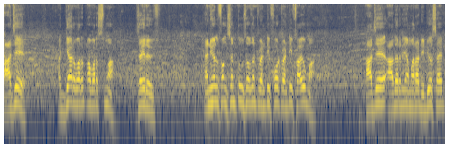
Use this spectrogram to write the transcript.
આજે અગિયાર વર- વર્ષમાં જઈ રહ્યું છે. Annual function two thousand twenty four, twenty ફાઇવમાં આજે આદરણીય અમારા ડીડીઓ સાહેબ,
